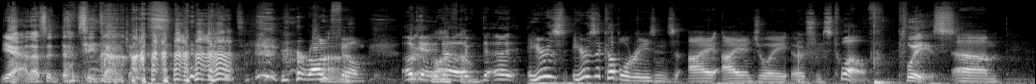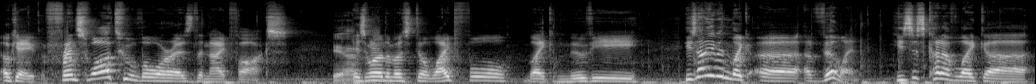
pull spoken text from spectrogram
yeah, that's a that's the Italian job. Wrong film. Okay, wrong no. film. Uh, here's here's a couple of reasons I I enjoy Ocean's 12. Please. Um, okay, Francois Toulour as the Night Fox. yeah. is one of the most delightful like movie. He's not even like a, a villain. He's just kind of like a,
